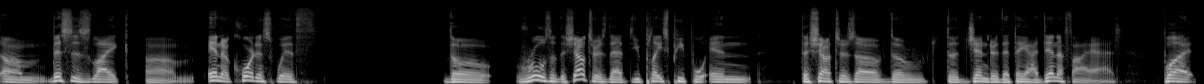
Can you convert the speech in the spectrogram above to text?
um, this is like um, in accordance with the rules of the shelter is that you place people in the shelters of the the gender that they identify as. But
